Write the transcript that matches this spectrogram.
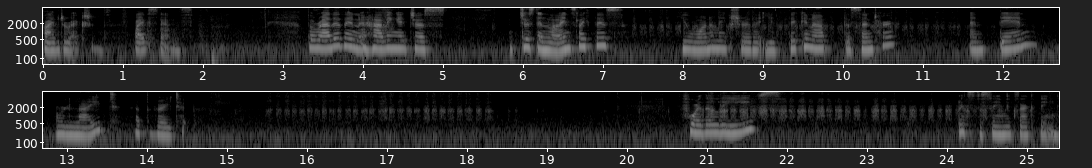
five directions, five stems. But rather than having it just, just in lines like this, you want to make sure that you thicken up the center and thin or light at the very tip. For the leaves, it's the same exact thing.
